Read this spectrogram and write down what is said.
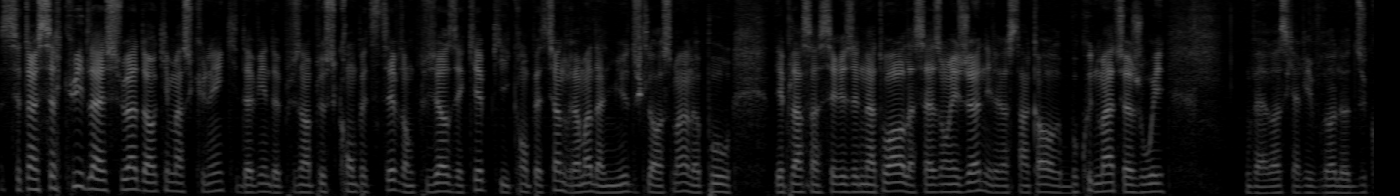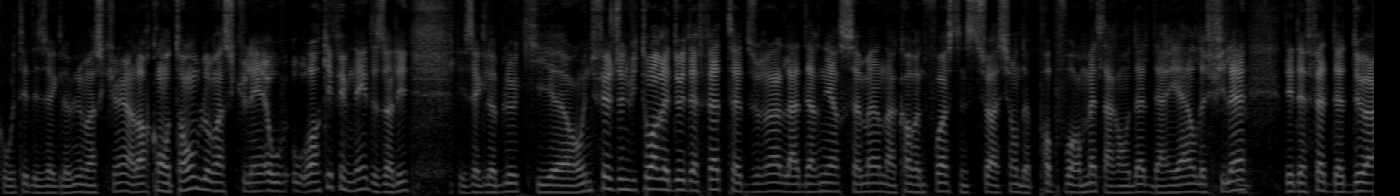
c'est un circuit de la Suède de hockey masculin qui devient de plus en plus compétitif. Donc, plusieurs équipes qui compétitionnent vraiment dans le milieu du classement pour des places en séries éliminatoires. La saison est jeune, il reste encore beaucoup de matchs à jouer. On verra ce qui arrivera là, du côté des Aigles Bleus masculins. Alors qu'on tombe là, au, masculin, au, au hockey féminin, désolé, les Aigles Bleus qui euh, ont une fiche d'une victoire et deux défaites euh, durant la dernière semaine. Encore une fois, c'est une situation de ne pas pouvoir mettre la rondelle derrière le filet. Mm. Des défaites de 2 à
